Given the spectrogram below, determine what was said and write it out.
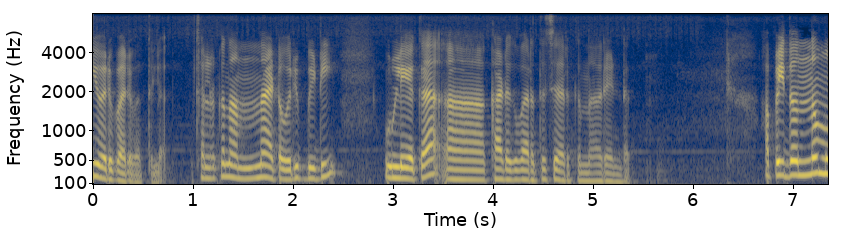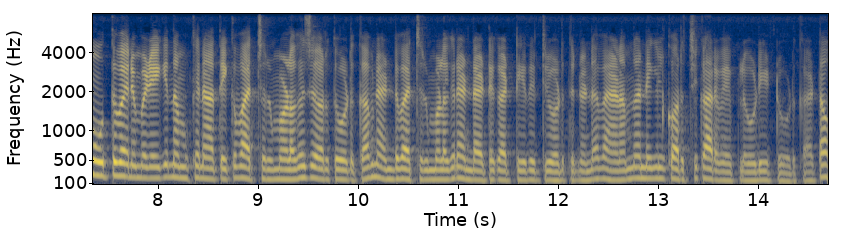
ഈ ഒരു പരുവത്തിൽ. ചിലർക്ക് നന്നായിട്ട് ഒരു പിടി ഉള്ളിയൊക്കെ കടുക് വറുത്ത് ചേർക്കുന്നവരുണ്ട്. അപ്പോൾ ഇതൊന്ന് മൂത്ത് വരുമ്പോഴേക്കും നമുക്കിനകത്തേക്ക് വറ്റൽമുളക് ചേർത്ത് കൊടുക്കാം. രണ്ട് വറ്റൽമുളക് രണ്ടായിട്ട് കട്ട് ചെയ്ത് ഇട്ട് കൊടുത്തിട്ടുണ്ട്. വേണമെന്നുണ്ടെങ്കിൽ കുറച്ച് കറിവേപ്പില കൂടി ഇട്ട് കൊടുക്കാം കേട്ടോ.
